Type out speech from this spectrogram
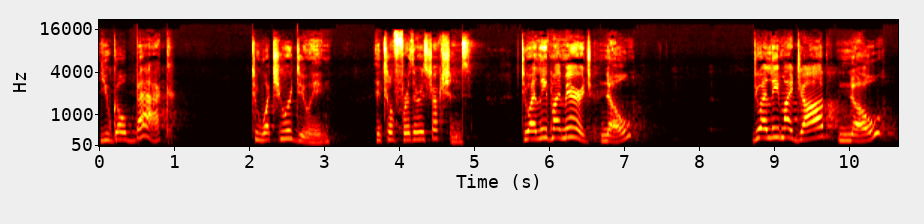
You go back to what you were doing until further instructions. Do I leave my marriage? No. Do I leave my job? No.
